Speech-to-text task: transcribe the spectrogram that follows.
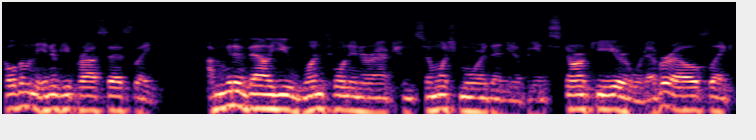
told them in the interview process, like I'm going to value one-to-one interaction so much more than you know being snarky or whatever else. Like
